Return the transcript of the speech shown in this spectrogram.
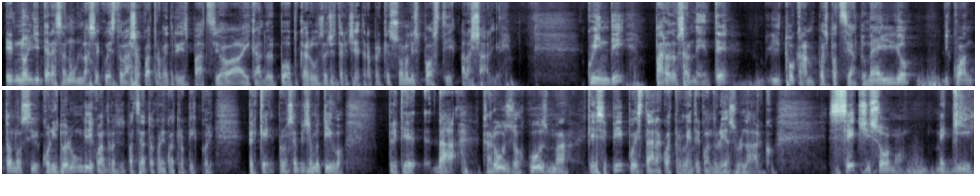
E non gli interessa nulla se questo lascia 4 metri di spazio ai Caldwell Pop, Caruso, eccetera, eccetera, perché sono disposti a lasciarglieli. Quindi, paradossalmente, il tuo campo è spaziato meglio si, con i due lunghi di quanto non si è spaziato con i quattro piccoli. Perché? Per un semplice motivo. Perché da Caruso, Kuzma, KCP puoi stare a 4 metri quando lui è sull'arco. Se ci sono McGee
